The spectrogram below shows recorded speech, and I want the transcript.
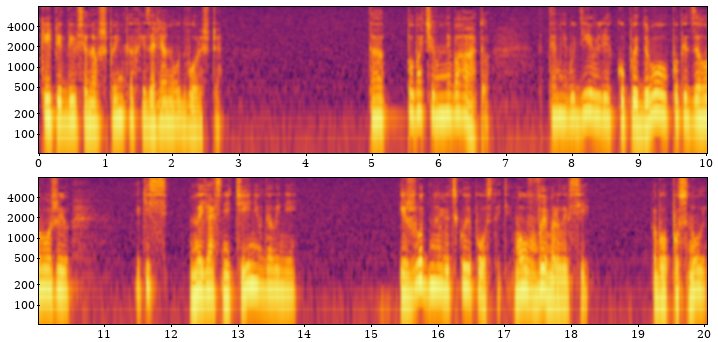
Кий підбився навшпиньках і заглянув у дворище та побачив небагато. Темні будівлі, купи дров попід загорожею, якісь неясні тіні вдалині. І жодної людської постаті, мов вимерли всі або поснули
